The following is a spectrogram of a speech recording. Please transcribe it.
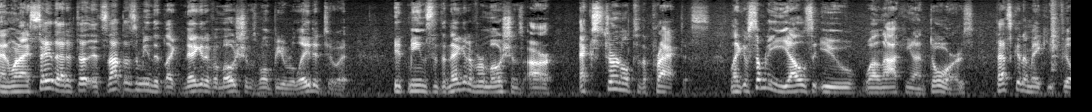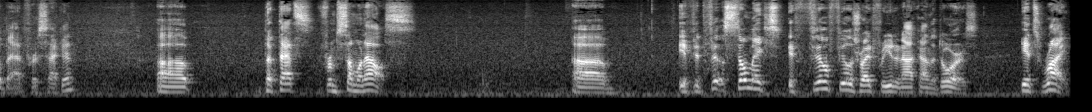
And when I say that, it does, it's not doesn't mean that like negative emotions won't be related to it. It means that the negative emotions are external to the practice. Like if somebody yells at you while knocking on doors, that's going to make you feel bad for a second. Uh, but that's from someone else. Um, if it feel, still makes, if still feels right for you to knock on the doors, it's right.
